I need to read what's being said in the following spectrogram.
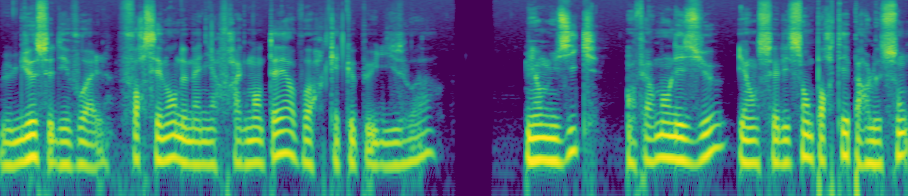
le lieu se dévoile, forcément de manière fragmentaire, voire quelque peu illusoire. Mais en musique, en fermant les yeux et en se laissant porter par le son,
